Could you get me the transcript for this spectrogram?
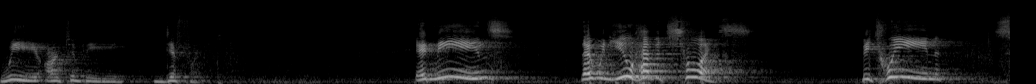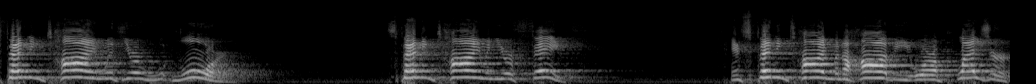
We are to be different. It means that when you have a choice between spending time with your Lord, spending time in your faith, and spending time in a hobby or a pleasure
